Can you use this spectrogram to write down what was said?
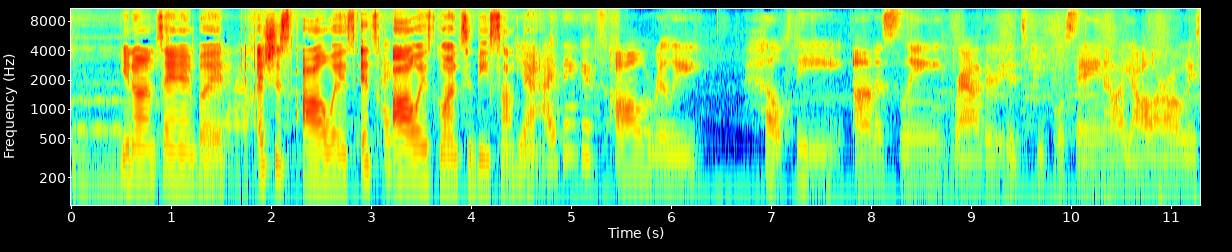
Mm-hmm. You know what I'm saying? But Yeah. it's just always, it's I- always going to be something. Yeah, I think it's all really healthy, honestly. Rather, it's people saying, "Oh, y'all are always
